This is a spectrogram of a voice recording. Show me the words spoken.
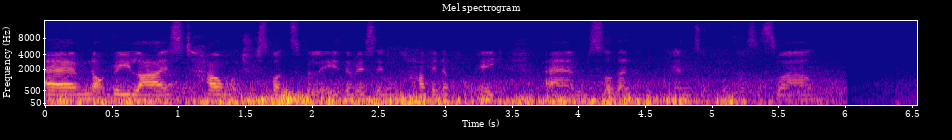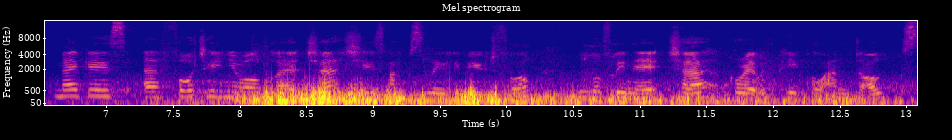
um, not realised how much responsibility there is in Meg is a 14 year old lurcher. She's absolutely beautiful, lovely nature, great with people and dogs.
